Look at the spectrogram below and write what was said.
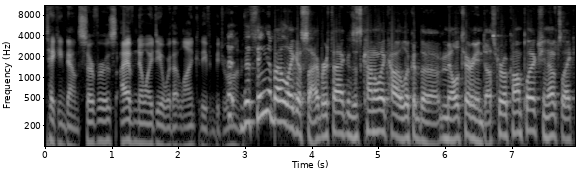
taking down servers? I have no idea where that line could even be drawn. the thing about like a cyber attack is it's kind of like how i look at the military industrial complex you know? It's like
